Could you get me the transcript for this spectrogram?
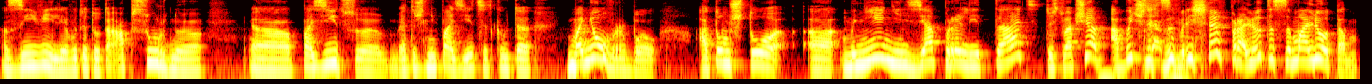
заявили вот эту вот абсурдную э, позицию, это же не позиция, это какой-то маневр был о том, что э, мне нельзя пролетать, то есть вообще обычно запрещают пролеты самолетом.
